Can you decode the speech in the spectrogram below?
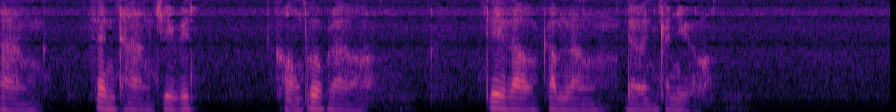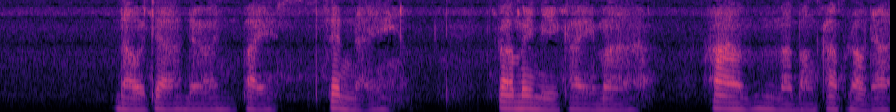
ทางเส้นทางชีวิตของพวกเราที่เรากำลังเดินกันอยู่ เราจะเดินไปเส้นไหน ก็ไม่มีใครมาห้ามมาบังคับเราได้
